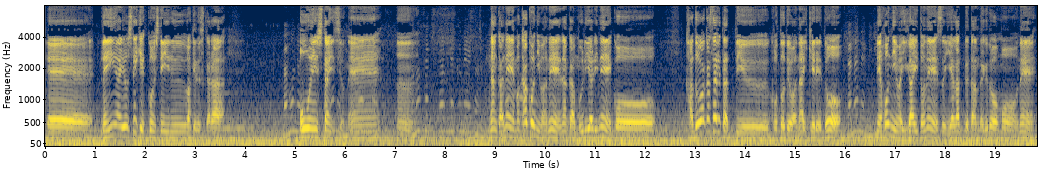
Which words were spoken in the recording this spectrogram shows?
えー、恋愛をして結婚しているわけですから、応援したいんですよね。うん。なんかね、まあ、過去にはね、なんか無理やりね、こう、かどわかされたっていうことではないけれど、ね、本人は意外とね、そう嫌がってたんだけど、もうね、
